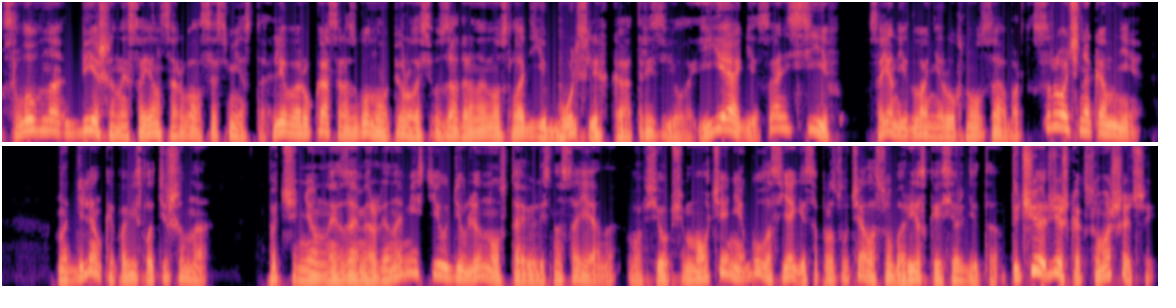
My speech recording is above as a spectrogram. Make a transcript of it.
Словно бешеный Саян сорвался с места. Левая рука с разгона уперлась в задранный нос ладьи, боль слегка отрезвила. «Яги! Сансив!» Саян едва не рухнул за борт. «Срочно ко мне!» Над делянкой повисла тишина. Подчиненные замерли на месте и удивленно уставились на Саяна. Во всеобщем молчании голос Ягиса прозвучал особо резко и сердито. «Ты че режешь, как сумасшедший?»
